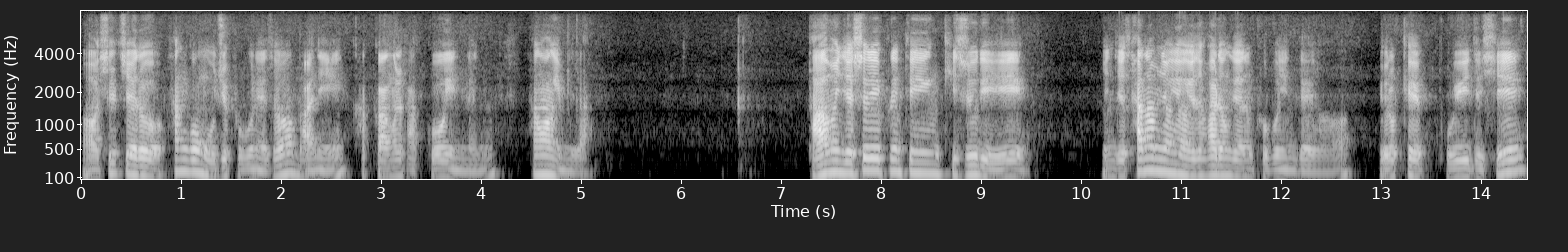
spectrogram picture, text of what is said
어 실제로 항공 우주 부분에서 많이 각광을 받고 있는 상황입니다. 다음은 이제 3D 프린팅 기술이 이제 산업 영역에서 활용되는 부분인데요. 이렇게 보이듯이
